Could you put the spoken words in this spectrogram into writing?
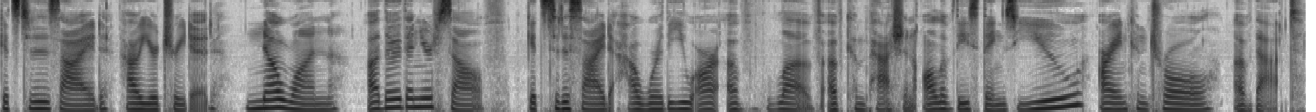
gets to decide how you're treated. No one other than yourself gets to decide how worthy you are of love, of compassion, all of these things. You are in control of that.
